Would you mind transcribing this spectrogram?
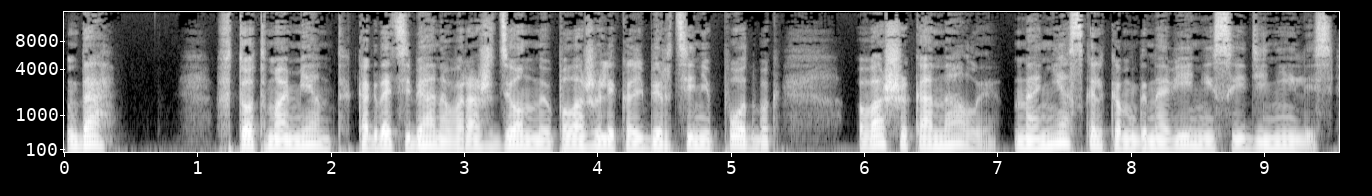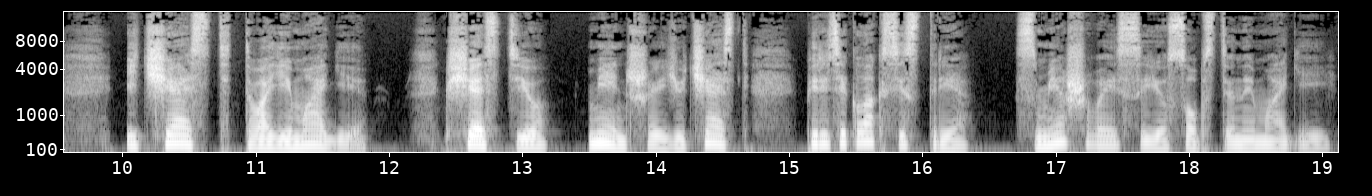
Да, в тот момент, когда тебя, новорожденную, положили к Альбертине под бок, ваши каналы на несколько мгновений соединились, и часть твоей магии, к счастью, меньшая ее часть, перетекла к сестре, смешиваясь с ее собственной магией.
